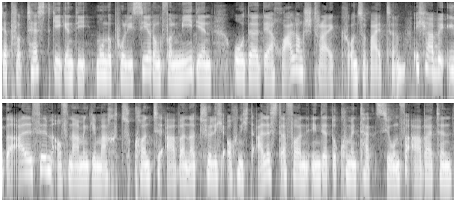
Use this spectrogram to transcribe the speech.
der Protest gegen die Monopolisierung von Medien oder der Hualong-Streik und so weiter. Ich habe überall Filmaufnahmen gemacht, konnte aber natürlich auch nicht alles davon in der Dokumentation verarbeiten.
